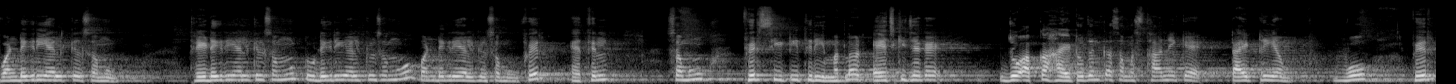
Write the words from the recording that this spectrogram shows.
one degree alkyl समूह थ्री डिग्री एल्किल समूह टू डिग्री एल्किल समूह वन डिग्री एल्किल समूह। फिर एथिल समूह, फिर सी टी थ्री मतलब एच की जगह जो आपका हाइड्रोजन का समस्थानिक है टाइट्रियम वो फिर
